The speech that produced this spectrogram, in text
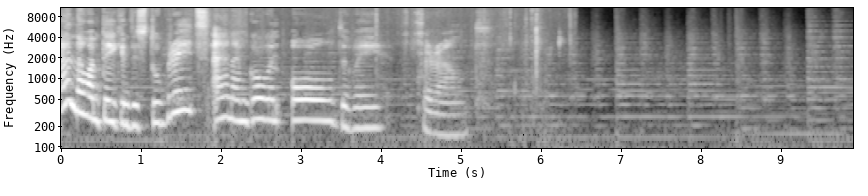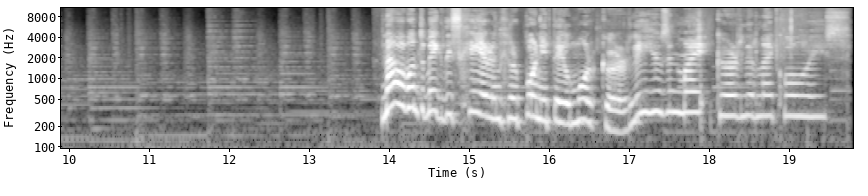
And now I'm taking these two braids and I'm going all the way around. I want to make this hair and her ponytail more curly using my curler like always.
